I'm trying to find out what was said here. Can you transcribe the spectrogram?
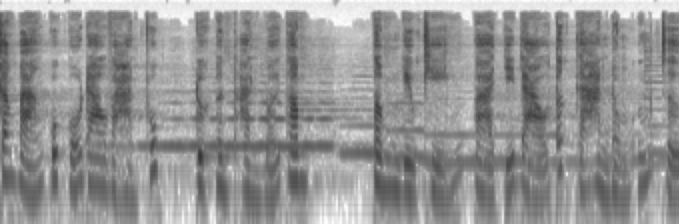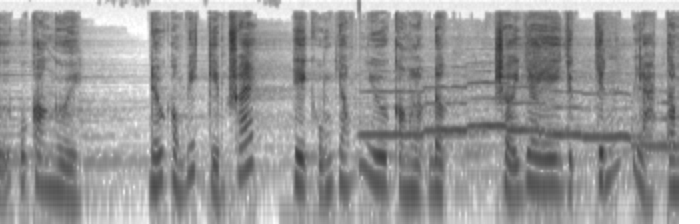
Căn bản của khổ đau và hạnh phúc được hình thành bởi tâm tâm điều khiển và chỉ đạo tất cả hành động ứng xử của con người. Nếu không biết kiểm soát thì cũng giống như con lật đật sợi dây giật chính là tâm.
